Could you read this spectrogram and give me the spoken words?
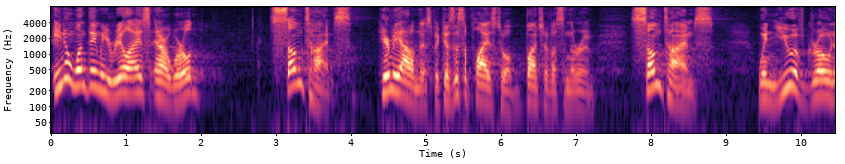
You know, one thing we realize in our world? Sometimes, hear me out on this because this applies to a bunch of us in the room. Sometimes, when you have grown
